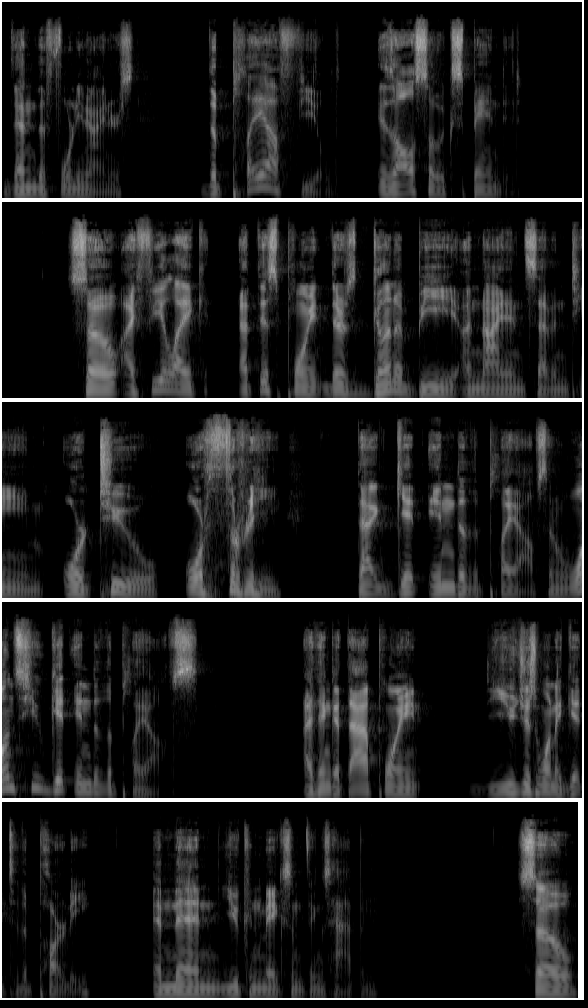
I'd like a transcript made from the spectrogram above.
than the 49ers. The playoff field is also expanded. So I feel like at this point there's gonna be a nine and seven team or two or three that get into the playoffs. And once you get into the playoffs, I think at that point you just want to get to the party and then you can make some things happen. So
